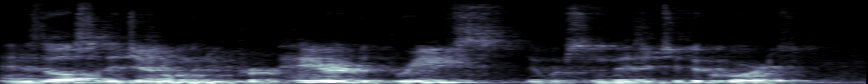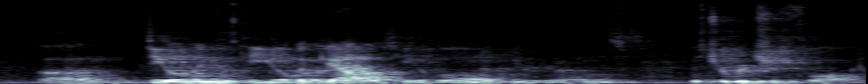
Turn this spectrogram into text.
and is also the gentleman who prepared the briefs that were submitted to the court uh, dealing with the illegality of all nuclear weapons. Mr. Richard Falk.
